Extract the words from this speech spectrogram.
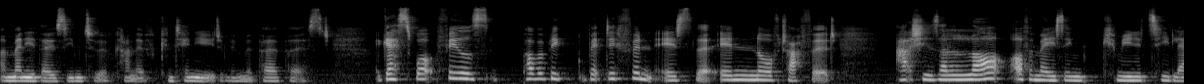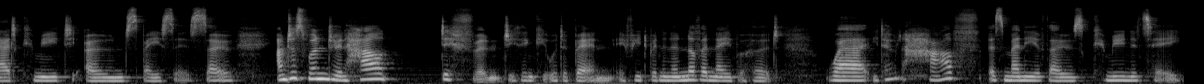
And many of those seem to have kind of continued and been repurposed. I guess what feels probably a bit different is that in North Trafford, actually there's a lot of amazing community led, community owned spaces. So I'm just wondering how different do you think it would have been if you'd been in another neighbourhood where you don't have as many of those community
